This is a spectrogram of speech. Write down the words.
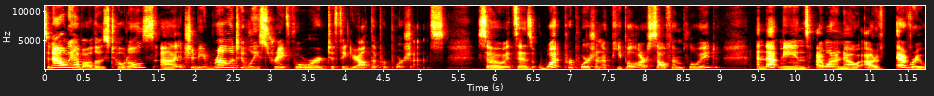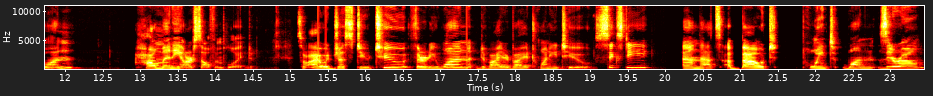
So now we have all those totals, uh, it should be relatively straightforward to figure out the proportions. So it says what proportion of people are self-employed, and that means I want to know out of everyone how many are self employed. So I would just do 231 divided by 2260, and that's about 0.10.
